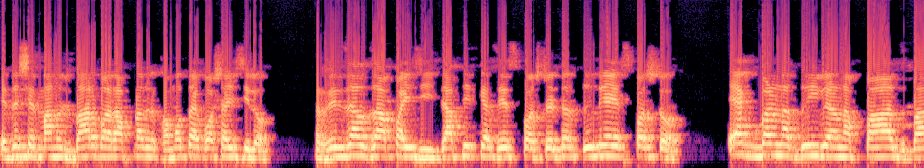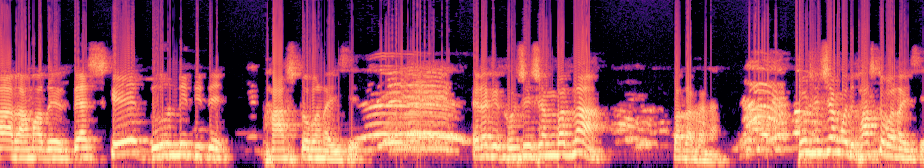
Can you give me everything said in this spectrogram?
এদেশের মানুষ বারবার আপনাদের ক্ষমতায় বসাইছিল। রেজাল্ট যা পাইছি, জাতির কাছে স্পষ্ট, এটা দুনিয়ায় স্পষ্ট। একবার না দুইবার না পাঁচবার আমাদের দেশকে দুর্নীতিতে ফাষ্ট বানাইছে। এটা কি খুশি সংবাদ না? কথা কেনা খুশি সংবাদ ফাষ্ট বানাইছে।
